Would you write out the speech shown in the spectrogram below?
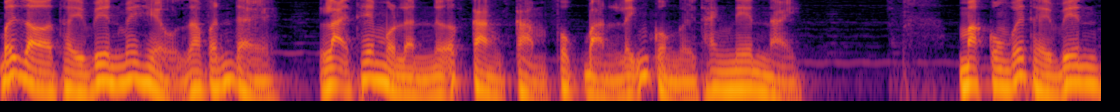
Bây giờ thầy viên mới hiểu ra vấn đề, Lại thêm một lần nữa càng cảm phục bản lĩnh của người thanh niên này. Mặc cùng với thầy viên,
